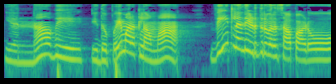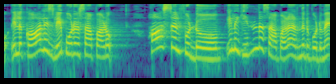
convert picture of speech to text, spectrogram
என்ன அபி இதை போய் மறக்கலாமா? வீட்ல இருந்து எடுத்துட்டு வர சாப்பாடோ இல்ல காலேஜ்லயே போடுற சாப்பாடோ ஹாஸ்டல் ஃபுட்டோ இல்ல எந்த சாப்பாடா இருந்துட்டு போட்டுமே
